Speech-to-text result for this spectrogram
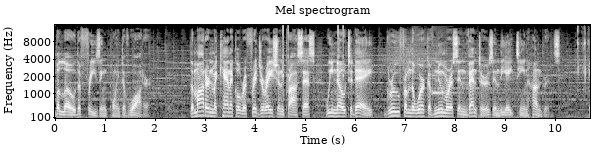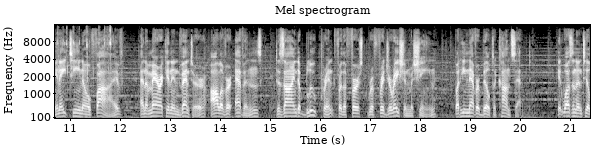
below the freezing point of water. The modern mechanical refrigeration process we know today grew from the work of numerous inventors in the 1800s. In 1805, an American inventor, Oliver Evans, designed a blueprint for the first refrigeration machine, but he never built a concept. It wasn't until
